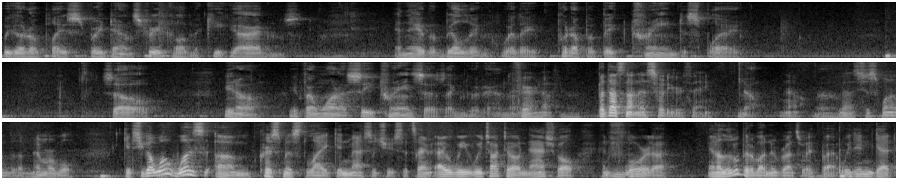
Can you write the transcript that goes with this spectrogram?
We go to a place right down the street called McKee Gardens, and they have a building where they put up a big train display. So, you know, if I want to see train sets, I can go down there. Fair enough. But that's not necessarily your thing. No. No, that's just one of the memorable gifts you got. What was um, Christmas like in Massachusetts? I, I, we, we talked about Nashville and Mm-hmm. Florida and a little bit about New Brunswick, but we didn't get.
